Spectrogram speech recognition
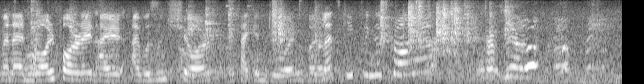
When I enrolled for it, I, I wasn't sure if I can do it. But let's keep fingers crossed.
